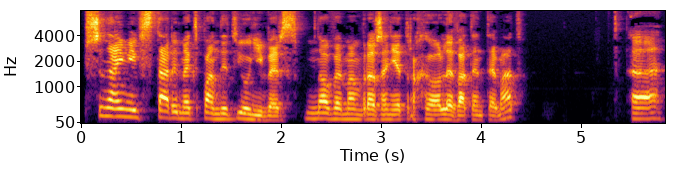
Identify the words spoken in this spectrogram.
Przynajmniej w starym Expanded Universe. Nowe, mam wrażenie, trochę olewa ten temat. E,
